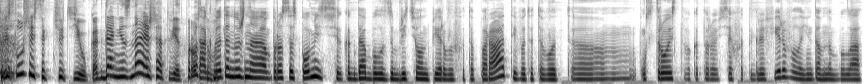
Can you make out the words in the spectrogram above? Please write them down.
Прислушайся к чутью. Когда не знаешь ответ, просто... Так, вот... ну это нужно просто вспомнить, когда был изобретен первый фотоаппарат, и вот это вот э, устройство, которое всех фотографировало. Я недавно была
